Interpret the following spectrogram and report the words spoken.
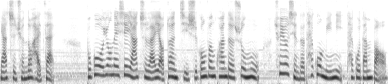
牙齿全都还在。不过用那些牙齿来咬断几十公分宽的树木，却又显得太过迷你，太过单薄，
